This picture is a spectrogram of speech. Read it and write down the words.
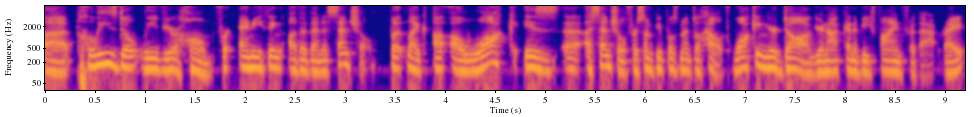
uh, please don't leave your home for anything other than essential. But like a, a walk is uh, essential for some people's mental health. Walking your dog, you're not going to be fine for that, right?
